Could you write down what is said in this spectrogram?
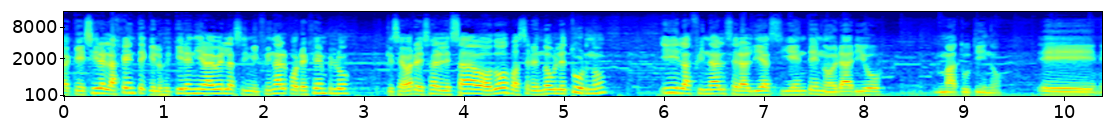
hay que decir a la gente que los que quieren ir a ver la semifinal, por ejemplo, que se va a realizar el sábado 2, va a ser en doble turno, y la final será el día siguiente en horario matutino. Eh,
